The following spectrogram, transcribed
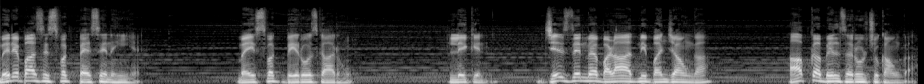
मेरे पास इस वक्त पैसे नहीं है। मैं इस वक्त बेरोजगार हूँ। लेकिन जिस दिन मैं बड़ा आदमी बन जाऊँगा, आपका बिल ज़रूर चुकाऊँगा।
